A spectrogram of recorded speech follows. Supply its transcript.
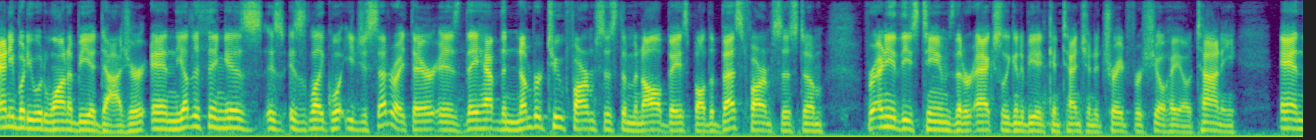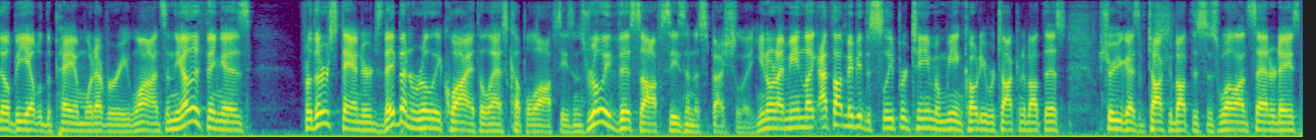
Anybody would want to be a Dodger. And the other thing is is is like what you just said right there is they have the number 2 farm system in all baseball, the best farm system for any of these teams that are actually going to be in contention to trade for Shohei Ohtani, and they'll be able to pay him whatever he wants. And the other thing is for their standards, they've been really quiet the last couple off seasons. Really, this off season especially. You know what I mean? Like I thought maybe the sleeper team, and we and Cody were talking about this. I'm sure you guys have talked about this as well on Saturdays.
